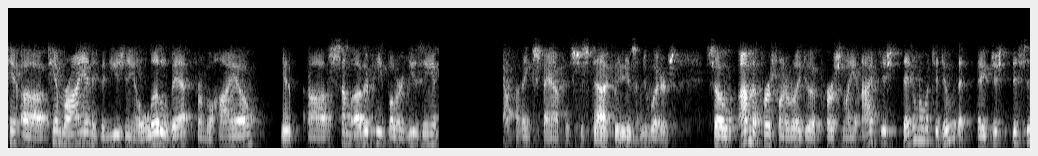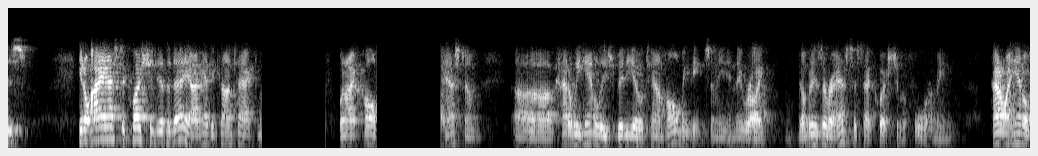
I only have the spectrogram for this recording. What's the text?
Tim, uh, Tim Ryan has been using it a little bit from Ohio. Yep. Uh, some other people are using it. I think staff is just Staff are typing in the it. Twitters. So I'm the first one to really do it personally, and I just they don't know what to do with it. They just this is, you know, I asked a question the other day. I had to contact when I called. I asked them, uh, how do we handle these video town hall meetings? I mean, and they were like, nobody's ever asked us that question before. I mean, how do I handle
